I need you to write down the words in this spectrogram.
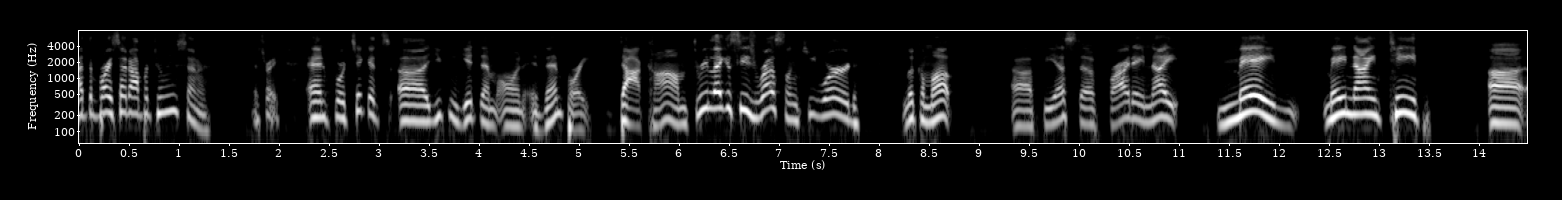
at the Brightside Opportunity Center. That's right. And for tickets, uh, you can get them on eventbrite.com. Three Legacies Wrestling, keyword. Look them up. Uh, Fiesta Friday night, May May 19th. Uh,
